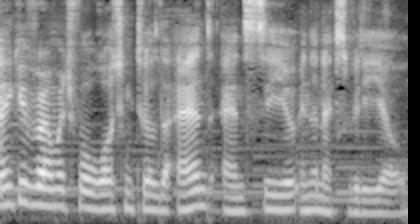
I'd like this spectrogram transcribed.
Thank you very much for watching till the end and see you in the next video.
